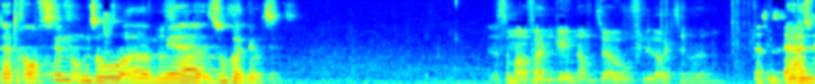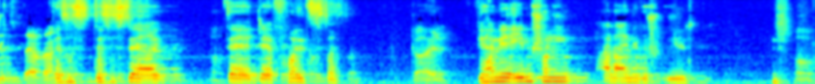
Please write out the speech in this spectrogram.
da drauf sind, umso äh, mehr Sucher gibt's. Lass uns mal auf einen gehen, auf einen Server, wo viele Leute sind, oder? Das ist der Ja, das- einzige Server. Das ist, das ist der, der, der vollste. Geil. Wir haben ja eben schon alleine gespielt. Oh.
